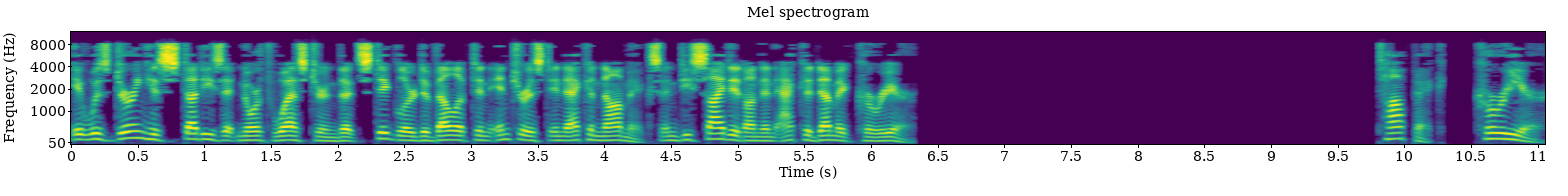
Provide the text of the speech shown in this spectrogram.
It was during his studies at Northwestern that Stigler developed an interest in economics and decided on an academic career. Career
